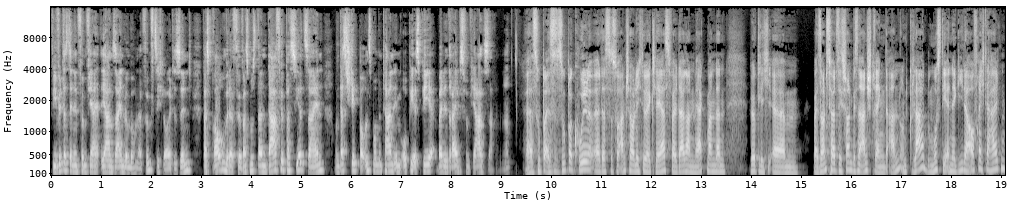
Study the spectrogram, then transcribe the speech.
Wie wird das denn in fünf Jahr, Jahren sein, wenn wir 150 Leute sind? Was brauchen wir dafür? Was muss dann dafür passiert sein? Und das steht bei uns momentan im OPSP bei den drei bis fünf Jahressachen. Ne? Ja, super. Es ist super cool, äh, dass du so anschaulich du erklärst, weil daran merkt man dann wirklich, ähm, weil sonst hört es sich schon ein bisschen anstrengend an. Und klar, du musst die Energie da aufrechterhalten,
